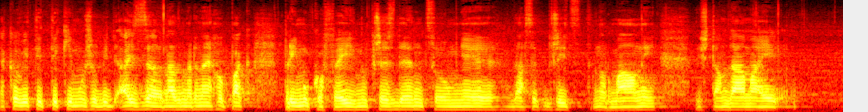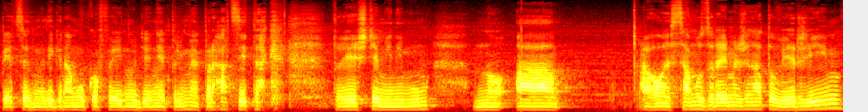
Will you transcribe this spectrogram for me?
takový ty tyky môžu byť aj z nadmerného pak príjmu kofeínu přes den, co u mě je, dá se říct, normálny. Když tam dám aj 500 mg kofeínu denne pri práci, tak to je ešte minimum. No a ale samozrejme, že na to věřím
